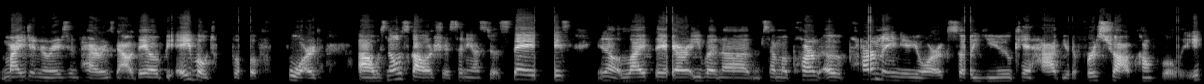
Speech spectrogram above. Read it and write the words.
my generation parents now, they'll be able to afford uh, with no scholarship sending us to the States, you know, life there, even um, some apartment, apartment in New York, so you can have your first job comfortably,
